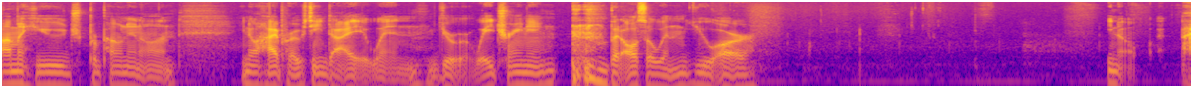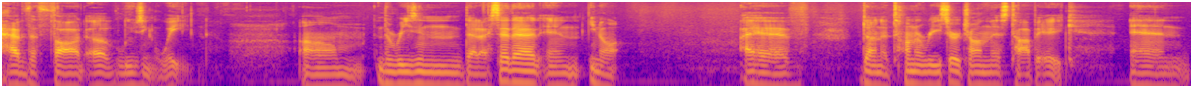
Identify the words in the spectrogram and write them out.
I'm a huge proponent on you know high protein diet when you're weight training but also when you are you know, have the thought of losing weight. Um, the reason that I said that, and you know, I have done a ton of research on this topic, and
